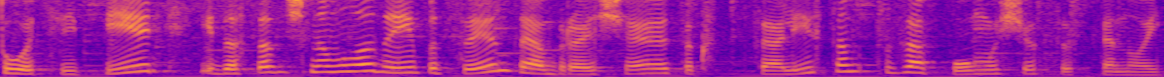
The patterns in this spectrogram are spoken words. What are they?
то теперь и достаточно молодые пациенты обращаются к специалистам за помощью со спиной.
